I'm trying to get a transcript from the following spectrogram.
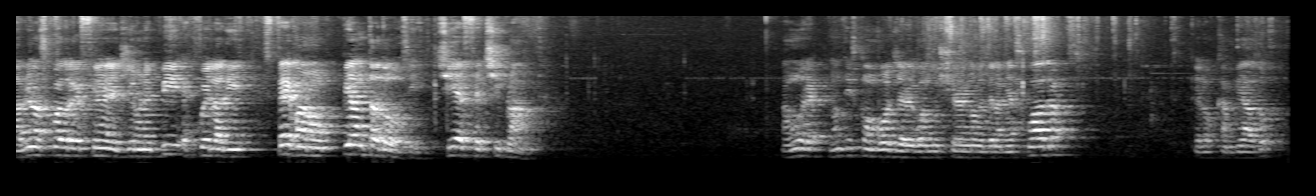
La prima squadra che finirà nel girone B è quella di Stefano Piantadosi, CFC Plant. Amore, non ti sconvolgere quando uscirà il nome della mia squadra, che l'ho cambiato.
